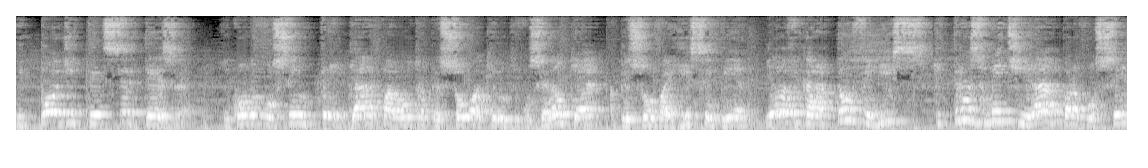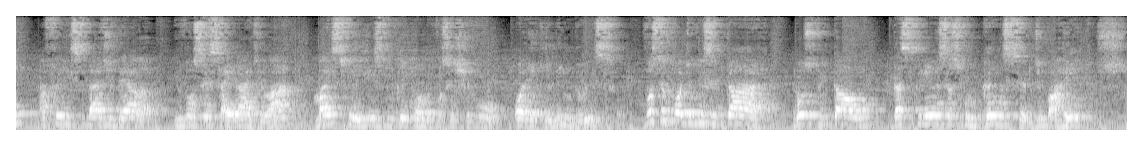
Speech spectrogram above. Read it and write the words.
E pode ter certeza que quando você entregar para outra pessoa aquilo que você não quer, a pessoa vai receber e ela ficará tão feliz que transmitirá para você a felicidade dela e você sairá de lá mais feliz do que quando você chegou. Olha que lindo isso! Você pode visitar o Hospital das Crianças com Câncer de Barretos.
